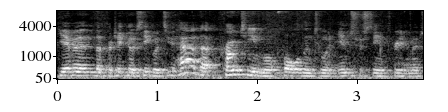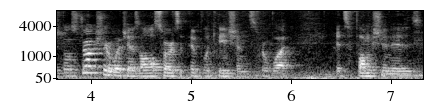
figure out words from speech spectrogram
given the particular sequence you have, that protein will fold into an interesting three-dimensional structure, which has all sorts of implications for what its function is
